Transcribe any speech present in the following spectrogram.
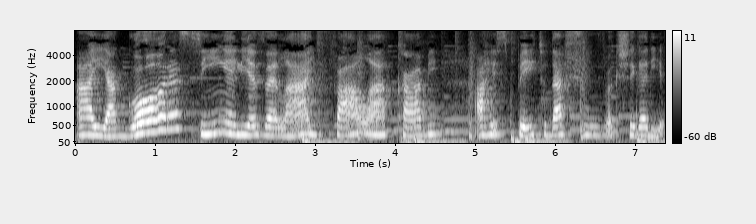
Aí agora sim Elias vai lá e fala a Acabe a respeito da chuva que chegaria.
